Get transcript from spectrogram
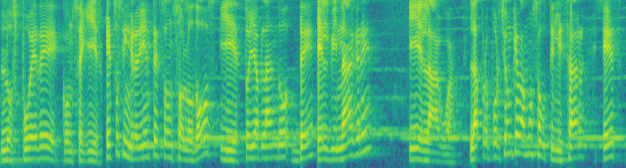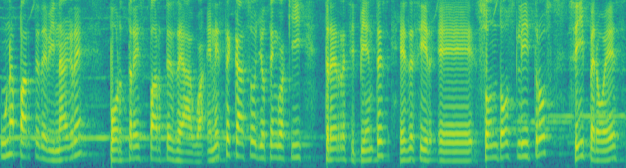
los puede conseguir. Estos ingredientes son solo dos y estoy hablando de el vinagre y el agua. La proporción que vamos a utilizar es una parte de vinagre por tres partes de agua. En este caso yo tengo aquí tres recipientes, es decir, eh, son dos litros, sí, pero es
